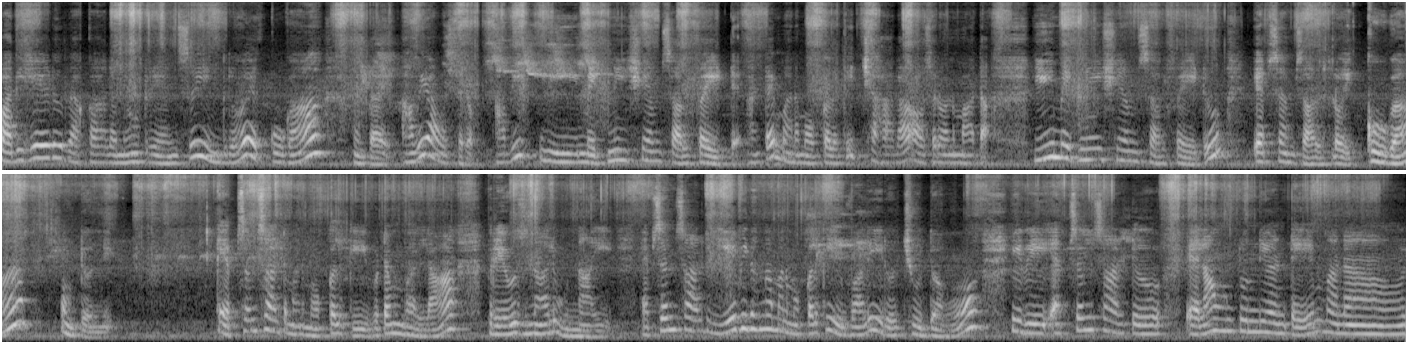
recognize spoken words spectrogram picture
పదిహేడు రకాల న్యూట్రియంట్స్ ఇందులో ఎక్కువగా ఉంటాయి. అవి అవసరం. అవి ఈ మెగ్నీషియం సల్ఫైట్ అంటే మన మొక్కలకి చాలా అవసరం అనమాట ఈ మెగ్నీషియం సల్ఫైట్ ఎప్సమ్ సాల్ట్లో ఎక్కువగా ఉంటుంది. ఎప్సమ్ సాల్ట్ మన మొక్కలకి ఇవ్వటం వల్ల ప్రయోజనాలు ఉన్నాయి. ఎప్సమ్ సాల్ట్ ఏ విధంగా మన మొక్కలకి ఇవ్వాలి? ఈరోజు చూద్దాము. ఇది ఎప్సమ్ సాల్ట్ ఎలా ఉంటుంది అంటే మన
